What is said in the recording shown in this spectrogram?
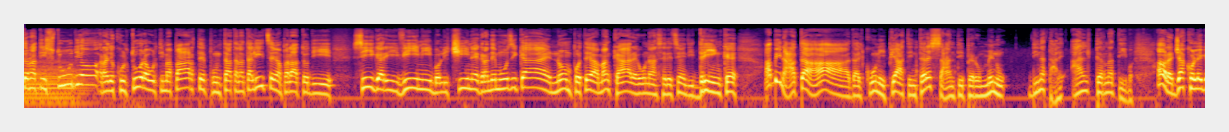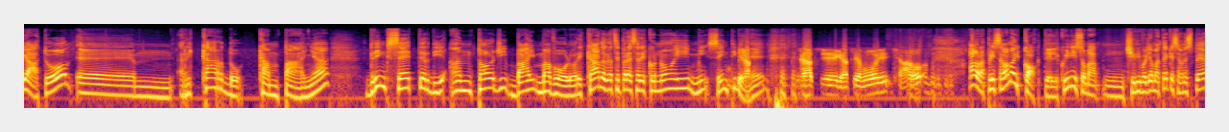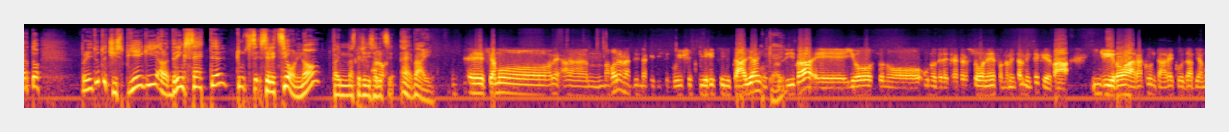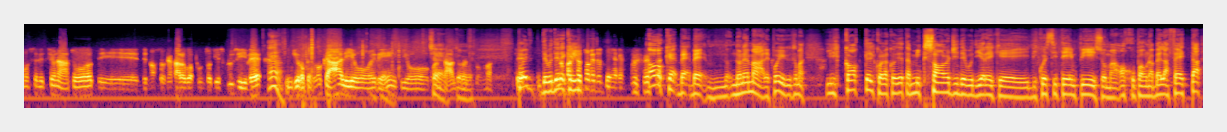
Eccoci tornati in studio, Radio Cultura, ultima parte, puntata natalizia, abbiamo parlato di sigari, vini, bollicine, grande musica e non poteva mancare una selezione di drink abbinata ad alcuni piatti interessanti per un menù di Natale alternativo. Allora è già collegato ehm, Riccardo Campagna drink setter di Anthology by Mavolo. Riccardo, grazie per essere con noi. Mi senti bene? Grazie, grazie a voi. Ciao. Allora, pensavamo ai cocktail, quindi insomma mh, mm, ci rivolgiamo a te che sei un esperto. Prima di tutto ci spieghi, allora, drink setter, tu se- selezioni, no? Fai una specie di selezione. Allora, eh, vai. Eh, siamo, vabbè, um, Mavolo è un'azienda che distribuisce spirits in Italia in okay. esclusiva e io sono uno delle tre persone fondamentalmente che va in giro a raccontare cosa abbiamo selezionato de, del nostro catalogo appunto di esclusive ah. in giro per locali o eventi o certo. quant'altro insomma. Poi devo dire che. del bere. ok, beh, beh, non è male. Poi, insomma, il cocktail con la cosiddetta mixology, devo dire che di questi tempi, insomma, occupa una bella fetta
